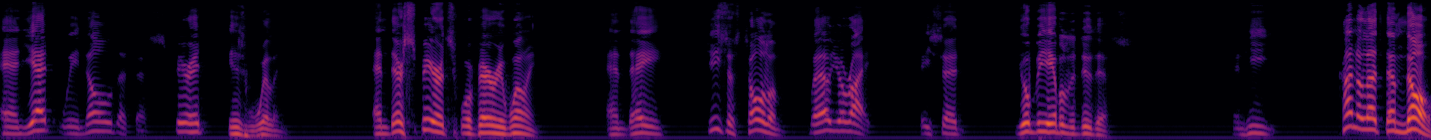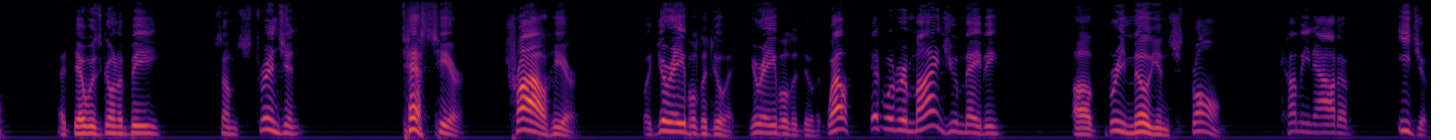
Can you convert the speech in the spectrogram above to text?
And yet we know that the spirit is willing. And their spirits were very willing. And they, Jesus told them, Well, you're right. He said, You'll be able to do this. And he kind of let them know that there was going to be some stringent tests here, trial here but you're able to do it. You're able to do it. Well, it would remind you maybe of three million strong coming out of Egypt,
